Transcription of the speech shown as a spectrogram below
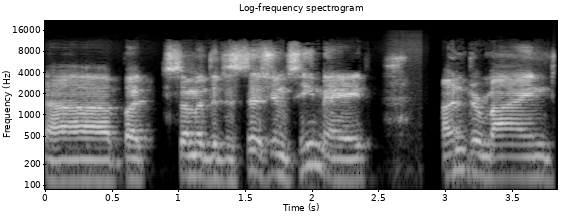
uh, but some of the decisions he made undermined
